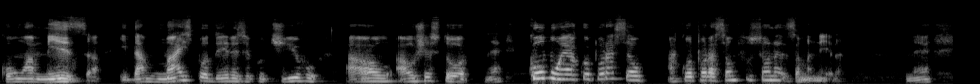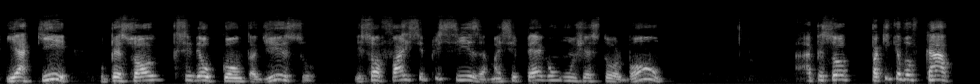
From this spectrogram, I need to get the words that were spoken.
com a mesa e dar mais poder executivo ao, ao gestor. Né? Como é a corporação? A corporação funciona dessa maneira. Né? E aqui, o pessoal que se deu conta disso, e só faz se precisa, mas se pega um gestor bom, a pessoa, para que, que eu vou ficar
